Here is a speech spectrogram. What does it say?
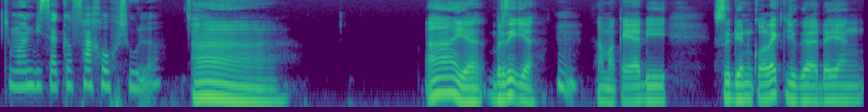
cuman bisa ke Fachhochschule. Ah. Ah ya, berarti ya. Hmm. Sama kayak di student collect juga ada yang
